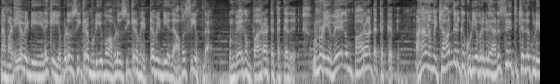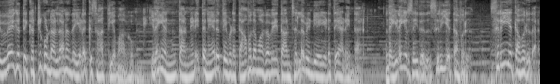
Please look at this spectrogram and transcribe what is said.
நாம் அடைய வேண்டிய இலக்கை எவ்வளவு சீக்கிரம் முடியுமோ அவ்வளவு சீக்கிரம் எட்ட வேண்டியது அவசியம்தான். உன் வேகம் பாராட்டத்தக்கது. உன்னுடைய வேகம் பாராட்டத்தக்கது. ஆனால் நம்மை சார்ந்திருக்கக்கூடியவர்களை அனுசரித்து செல்லக்கூடிய விவேகத்தை கற்றுக்கொண்டால் தான் அந்த இலக்கு சாத்தியமாகும். இளைஞன் தான் நினைத்த நேரத்தை விட தாமதமாகவே தான் செல்ல வேண்டிய இடத்தை அடைந்தார். அந்த இளைஞர் செய்தது சிறிய தவறு. சிறிய தவறுதான்.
